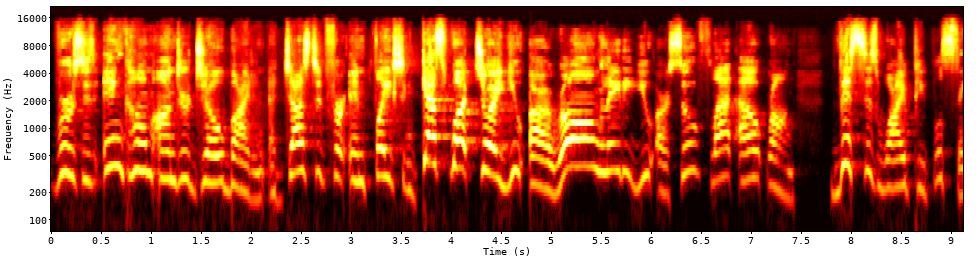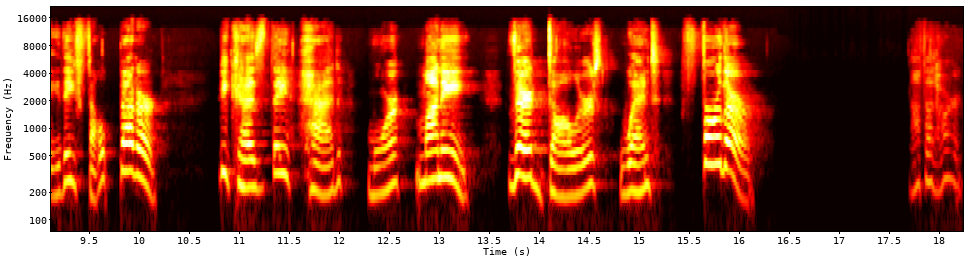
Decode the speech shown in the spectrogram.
versus income under Joe Biden, adjusted for inflation. Guess what, Joy? You are wrong, lady. You are so flat out wrong. This is why people say they felt better because they had more money. Their dollars went further. Not that hard.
